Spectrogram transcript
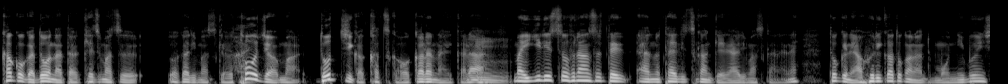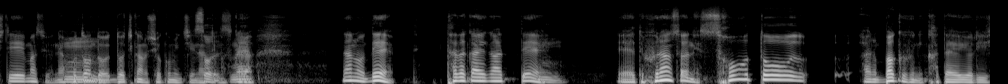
過去がどうなったか結末分かりますけど、はい。当時はまあどっちが勝つか分からないから、うん。まあ、イギリスとフランスってあの対立関係にありますからね。特にアフリカとかなんてもう二分してますよね、うん。ほとんどどっちかの植民地になってますから。そうでなので戦いがあって、うん。えー、とフランスはね相当あの幕府に偏り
